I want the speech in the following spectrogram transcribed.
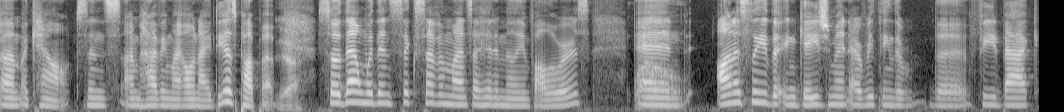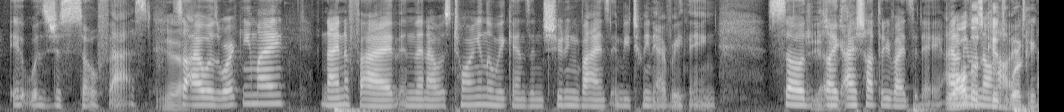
um, account since I'm having my own ideas pop up. Yeah. So then within six, seven months, I hit a million followers. And honestly, the engagement, everything, the the feedback, it was just so fast. Yeah. So I was working my nine to five, and then I was touring in the weekends and shooting vines in between everything. So like I shot three vines a day. I don't all those know kids working?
